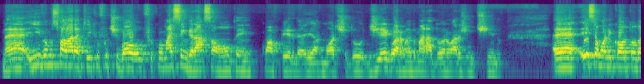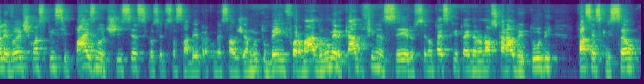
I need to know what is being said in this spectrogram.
né? E vamos falar aqui que o futebol ficou mais sem graça ontem com a perda e a morte do Diego Armando Maradona, o argentino. É, esse é o Morning Call então, da Levante com as principais notícias que você precisa saber para começar o dia muito bem informado no mercado financeiro. Se não está inscrito ainda no nosso canal do YouTube, faça a inscrição,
